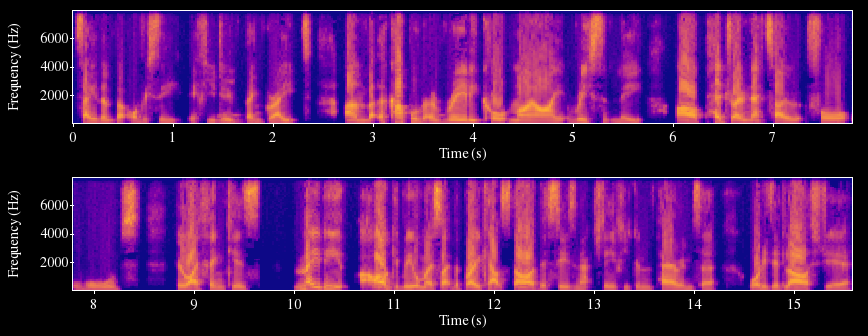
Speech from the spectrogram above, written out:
say them, but obviously if you do, then great. Um, but a couple that have really caught my eye recently are Pedro Neto for Wolves, who I think is maybe arguably almost like the breakout star this season, actually, if you compare him to what he did last year.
